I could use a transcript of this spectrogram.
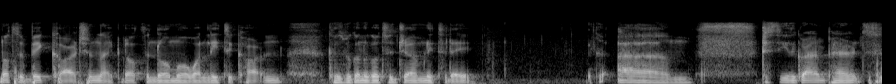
not the big carton, like not the normal one liter carton, because we're gonna go to Germany today. Um, to see the grandparents,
